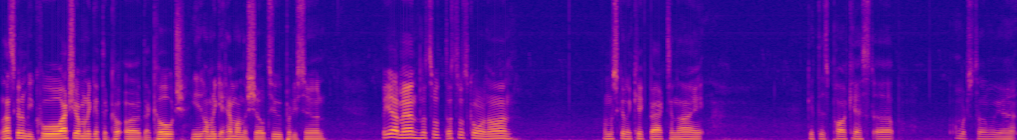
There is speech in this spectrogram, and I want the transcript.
that's gonna be cool. Actually, I'm gonna get the co- uh, that coach. He, I'm gonna get him on the show too pretty soon. But yeah, man, that's what that's what's going on. I'm just gonna kick back tonight. Get this podcast up. How much time we at?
